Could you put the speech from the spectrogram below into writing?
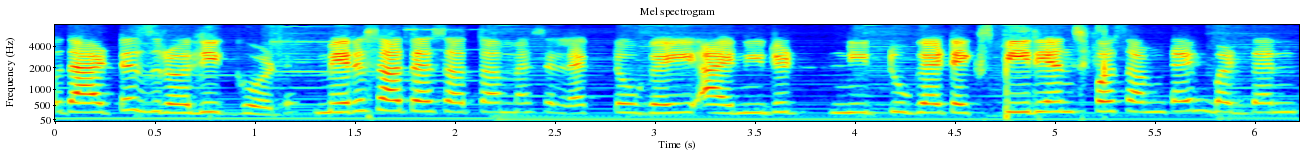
दैट इज़ रियली गुड मेरे साथ ऐसा था, मैं सिलेक्ट हो गई. I needed need to get experience for some time but then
